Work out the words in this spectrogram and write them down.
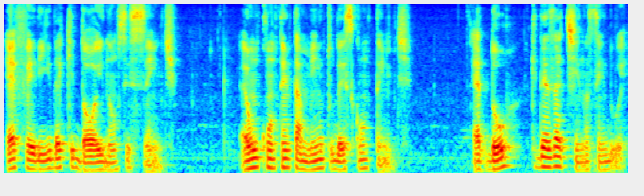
É ferida que dói e não se sente. É um contentamento descontente. É dor que desatina sem doer.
